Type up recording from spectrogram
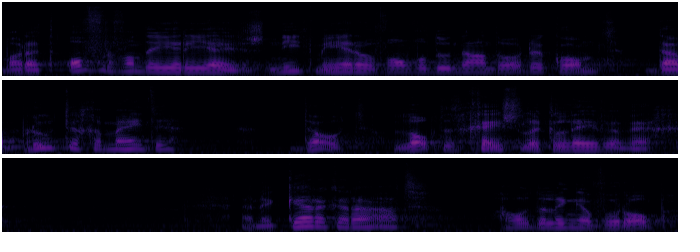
Waar het offer van de Heer Jezus niet meer of onvoldoende aan de orde komt, daar bloedt de gemeente dood. Loopt het geestelijke leven weg. En de kerkenraad, ouderlingen voorop,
